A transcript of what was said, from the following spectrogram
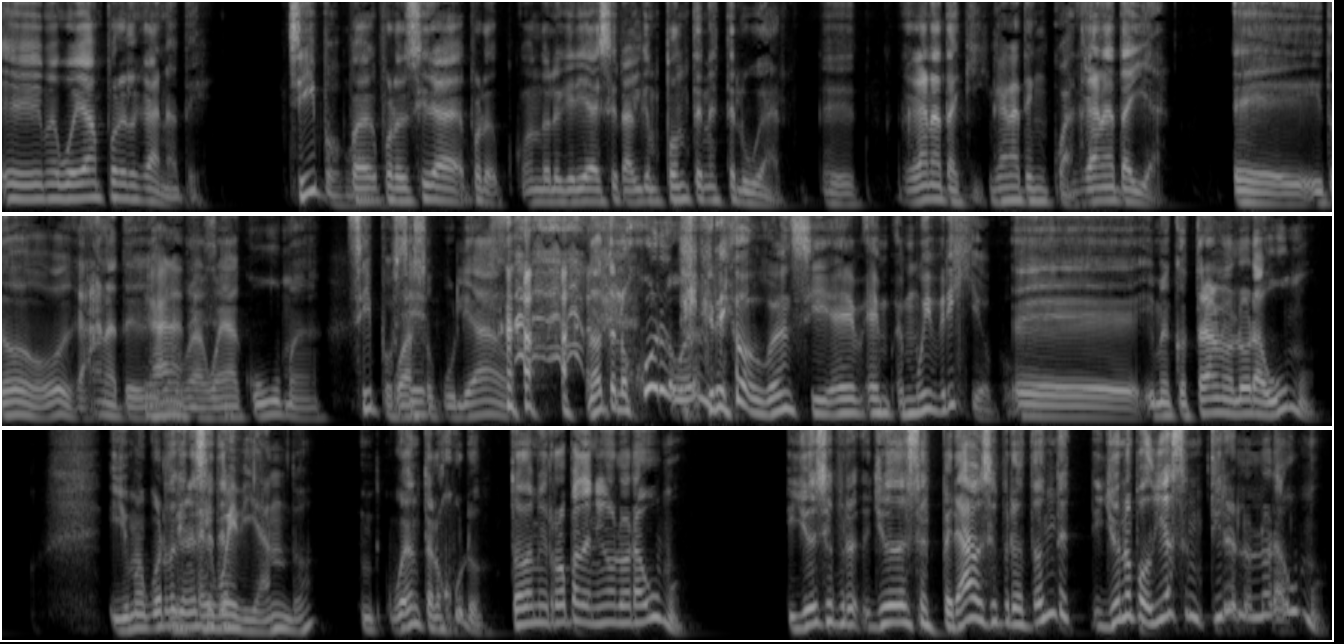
eh, me hueaban por el gánate. Sí, pues, Por, por decir, a- por- cuando le quería decir a alguien, ponte en este lugar. Eh, gánate aquí. gánate en cuatro. Gánate allá. Eh, y todo, oh, gánate, Gánate, sí. wea Kuma, Sí, pues sí. guaso culiado. No, te lo juro, weón. creo, weón, sí, es, es- es muy brigio. po. Eh, y me encontraron olor a humo. Y yo me acuerdo Me que en ese hueveando. bueno, te lo juro, toda mi ropa tenía olor a humo. Y yo decía, pero yo desesperado, decía, pero ¿dónde? Y yo no podía sentir el olor a humo.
